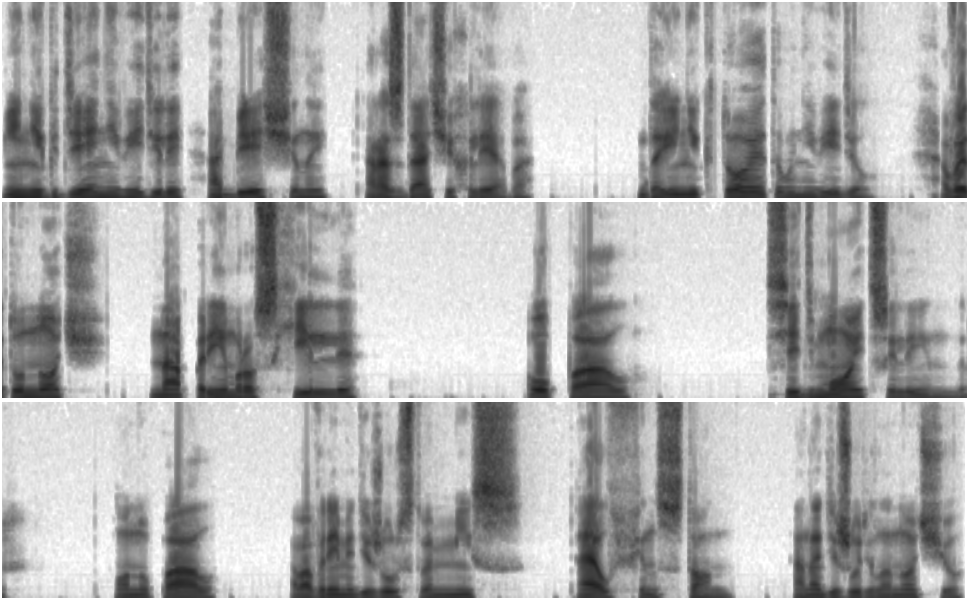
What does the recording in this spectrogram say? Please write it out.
и нигде не видели обещанной раздачи хлеба. Да и никто этого не видел. В эту ночь на Примрос-Хилле упал седьмой цилиндр. Он упал во время дежурства мисс Элфинстон. Она дежурила ночью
